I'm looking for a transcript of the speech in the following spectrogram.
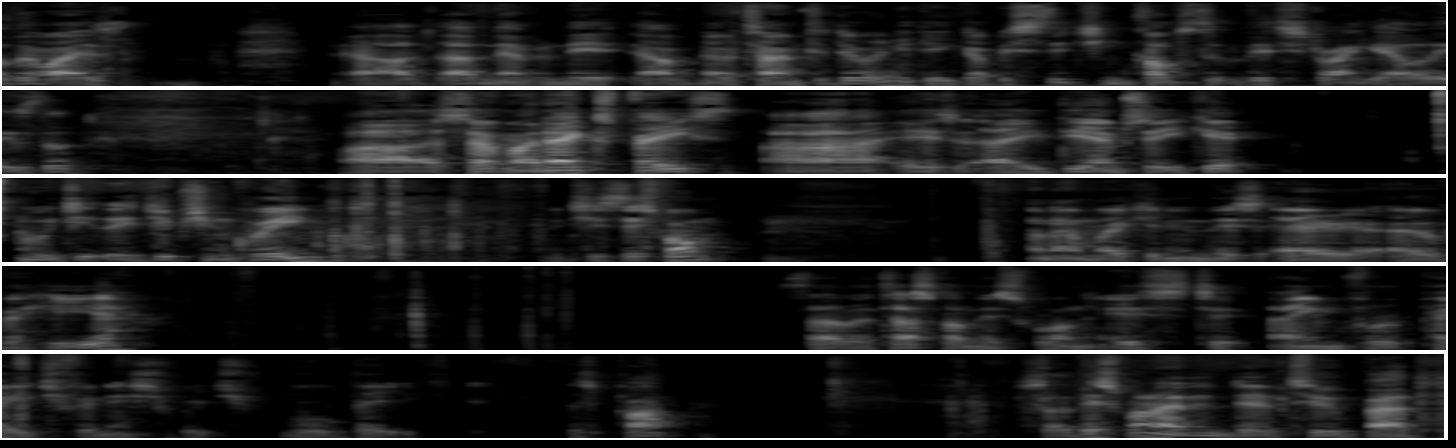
otherwise I'd, I'd never need I have no time to do anything I'll be stitching constantly to try and get all these done uh, so my next piece uh, is a DMC kit, which is the Egyptian Queen, which is this one. And I'm working in this area over here. So the task on this one is to aim for a page finish, which will be this part. So this one I didn't do too bad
